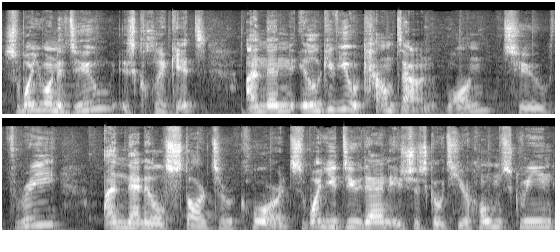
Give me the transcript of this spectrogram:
So what you want to do is click it and then it'll give you a countdown. One, two, three, and then it'll start to record. So what you do then is just go to your home screen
